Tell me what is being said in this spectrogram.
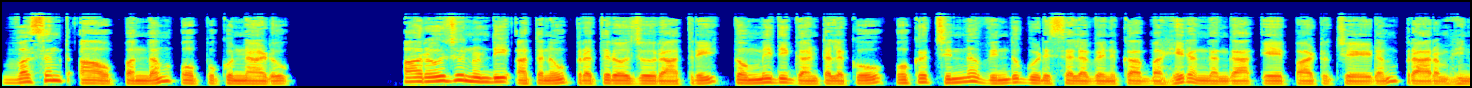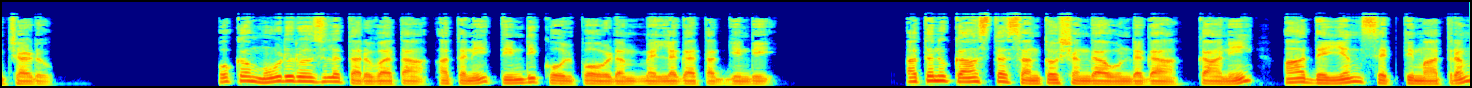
వసంత్ ఆ ఒప్పందం ఒప్పుకున్నాడు. ఆ రోజు నుండి అతను ప్రతిరోజు రాత్రి తొమ్మిది గంటలకు ఒక చిన్న విందు గుడిసెల వెనుక బహిరంగంగా ఏర్పాటు చేయడం ప్రారంభించాడు. ఒక మూడు రోజుల తరువాత అతని తిండి కోల్పోవడం మెల్లగా తగ్గింది. అతను కాస్త సంతోషంగా ఉండగా కాని ఆ దెయ్యం శక్తి మాత్రం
